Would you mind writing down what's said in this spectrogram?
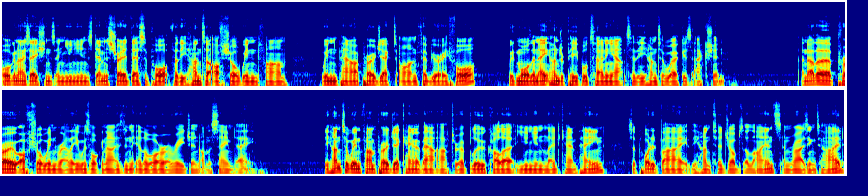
organisations and unions demonstrated their support for the Hunter offshore wind farm wind power project on February 4, with more than 800 people turning out to the Hunter Workers' Action. Another pro offshore wind rally was organised in the Illawarra region on the same day. The Hunter Wind Farm project came about after a blue collar union led campaign supported by the Hunter Jobs Alliance and Rising Tide,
